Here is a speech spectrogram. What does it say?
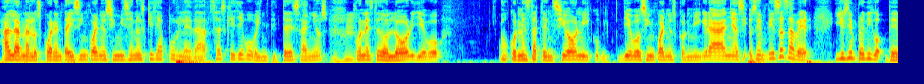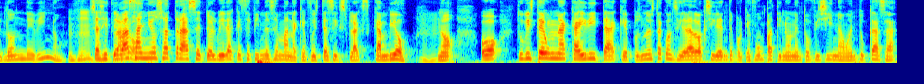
Alan a los 45 años y me dice, no es que ya por la edad, ¿sabes qué? Llevo 23 años con este dolor y llevo o con esta tensión y llevo cinco años con migrañas. y- o sea, empiezas a ver, y yo siempre digo, ¿de dónde vino? O sea, si te claro. vas años atrás, se te olvida que ese fin de semana que fuiste a Six Flags cambió, ¿no? O tuviste una caidita que pues no está considerado accidente porque fue un patinón en tu oficina o en tu casa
